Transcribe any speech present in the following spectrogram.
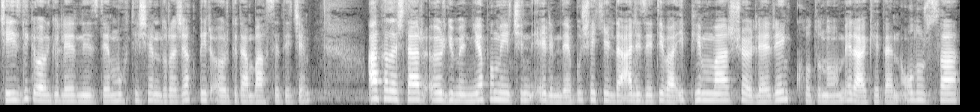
çeyizlik örgülerinizde muhteşem duracak bir örgüden bahsedeceğim. Arkadaşlar örgümün yapımı için elimde bu şekilde Alize Diva ipim var. Şöyle renk kodunu merak eden olursa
